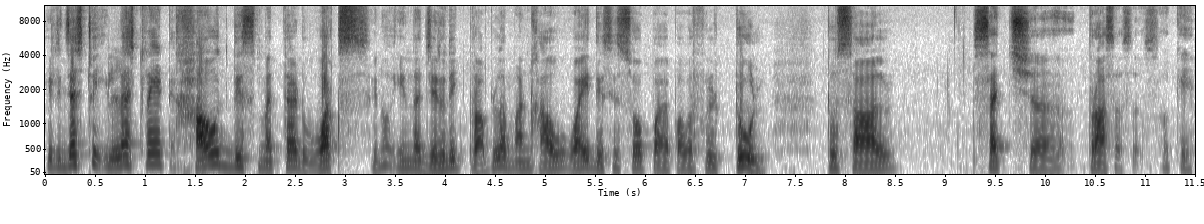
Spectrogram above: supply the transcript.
It is just to illustrate how this method works you know in the generic problem and how why this is so powerful tool to solve such uh, processes. Okay.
